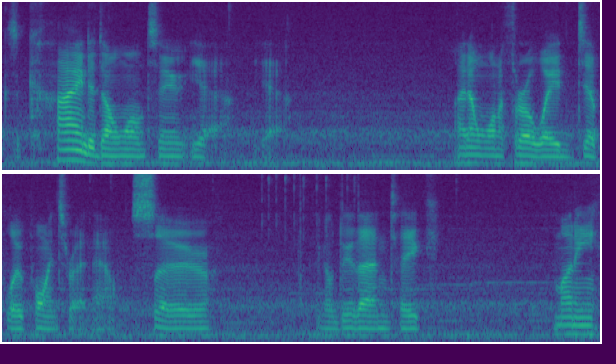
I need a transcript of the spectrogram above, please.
Because I kind of don't want to, yeah. I don't want to throw away Diplo points right now. So I think I'll do that and take money.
